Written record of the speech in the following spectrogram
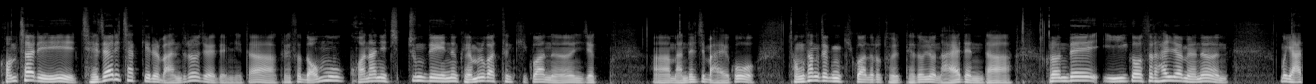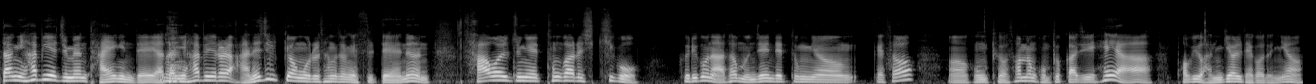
검찰이 제자리 찾기를 만들어줘야 됩니다. 그래서 너무 권한이 집중돼 있는 괴물 같은 기관은 이제 아, 만들지 말고 정상적인 기관으로 돌- 되돌려 놔야 된다. 그런데 이것을 하려면은 뭐 야당이 합의해주면 다행인데 야당이 네. 합의를 안 해줄 경우를 상정했을 때에는 4월 중에 통과를 시키고 그리고 나서 문재인 대통령께서 어, 공표, 서명 공표까지 해야 법이 완결되거든요.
